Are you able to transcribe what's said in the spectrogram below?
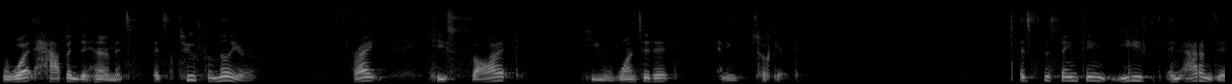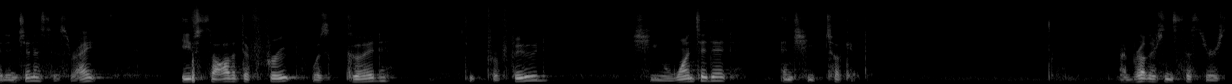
what happened to him, it's, it's too familiar, right? He saw it, he wanted it, and he took it. It's the same thing Eve and Adam did in Genesis, right? Eve saw that the fruit was good for food. She wanted it and she took it. My brothers and sisters,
